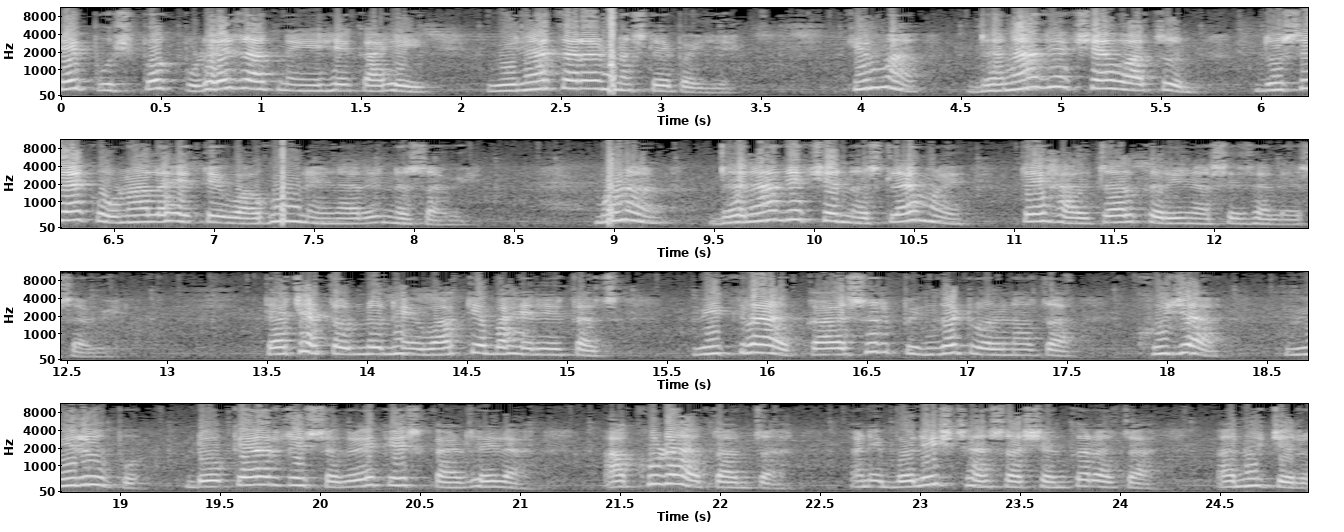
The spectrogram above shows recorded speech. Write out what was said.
हे पुष्पक पुढे जात नाही हे काही विनाकारण नसले पाहिजे. किंवा धनाध्यक्षा वाचून दुसऱ्या कोणालाही ते वाहून नेणारे नसावे. म्हणून धनाध्यक्ष नसल्यामुळे ते हालचाल करीन असे झाले असावे. त्याच्या तोंडून हे वाक्य बाहेर येताच विक्राळ काळसर पिंगट वर्णाचा खुजा विरूप डोक्यावरचे सगळे केस काढलेला आखुडा हातांचा आणि बलिष्ठ असा शंकराचा अनुचर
